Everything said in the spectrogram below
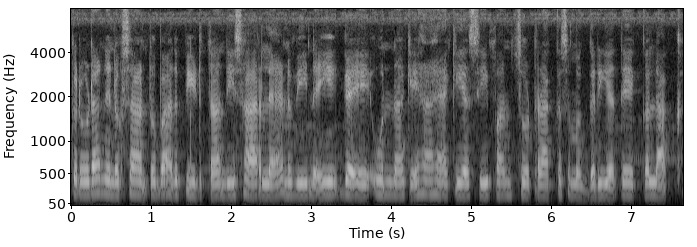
ਕਰੋੜਾਂ ਦੇ ਨੁਕਸਾਨ ਤੋਂ ਬਾਅਦ ਪੀੜਤਾਂ ਦੀ ਸਾਰ ਲੈਣ ਵੀ ਨਹੀਂ ਗਏ। ਉਹਨਾਂ ਕਿਹਾ ਹੈ ਕਿ ਅਸੀਂ 500 ਟਰੱਕ ਸਮੱਗਰੀ ਅਤੇ 1 ਲੱਖ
